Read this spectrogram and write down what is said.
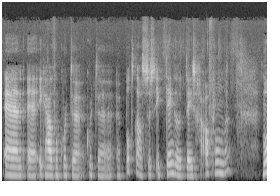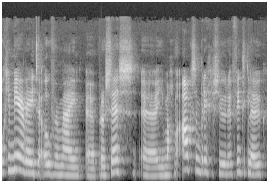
En eh, ik hou van korte, korte podcasts, dus ik denk dat ik deze ga afronden. Mocht je meer weten over mijn uh, proces, je mag me altijd een berichtje sturen. Vind ik leuk.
